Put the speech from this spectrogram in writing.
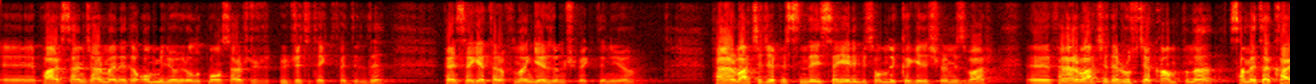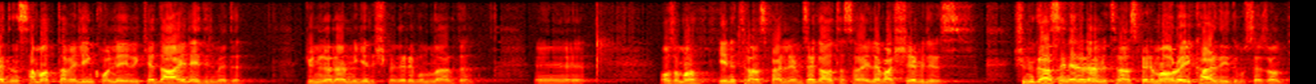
Ee, Paris Saint Germain'e de 10 milyon euroluk bonservis üc- ücreti teklif edildi. PSG tarafından geri dönüş bekleniyor. Fenerbahçe cephesinde ise yeni bir son dakika gelişmemiz var. Ee, Fenerbahçe'de Rusya kampına Samet Akaydın, Samatta ve Lincoln Enrique dahil edilmedi. Günün önemli gelişmeleri bunlardı. Ee, o zaman yeni transferlerimize Galatasaray ile başlayabiliriz. Şimdi Galatasaray'ın en önemli transferi Mauro Icardi'ydi bu sezon.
